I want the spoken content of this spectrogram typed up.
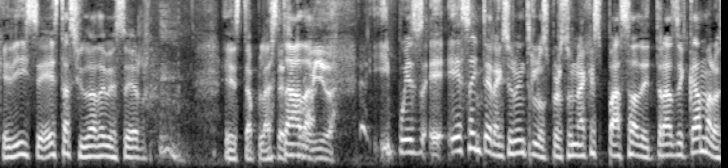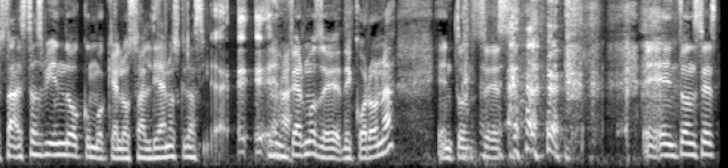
que dice, esta ciudad debe ser este, aplastada. Destruida. Y pues e- esa interacción entre los personajes pasa detrás de cámara. Está- estás viendo como que a los aldeanos que están así, eh, eh, enfermos de, de corona. Entonces, eh, entonces,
